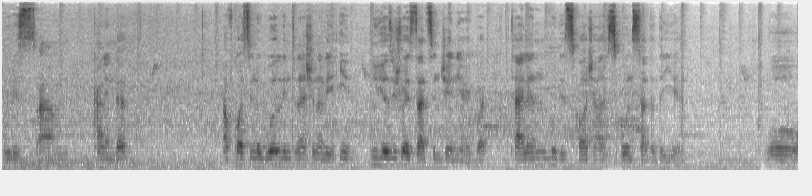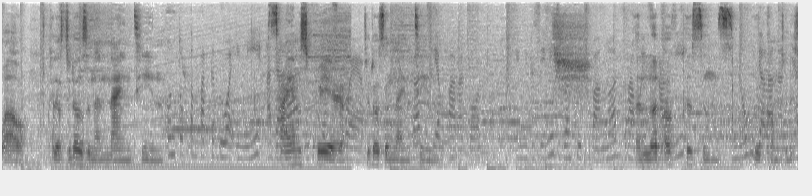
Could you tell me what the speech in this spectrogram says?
Buddhist um, calendar. Of course, in the world internationally, New Year's usually starts in January, but Thailand Buddhist culture has its own start of the year. Whoa, wow. So that's 2019. Untuk tempat kedua ini adalah Siam Square, 2019. Siam Paragon. Ini di sini juga hits banget, A lot of persons will come to this.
